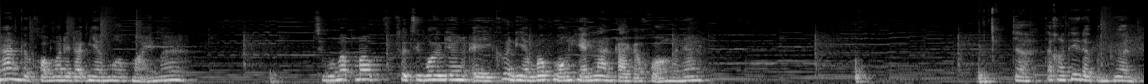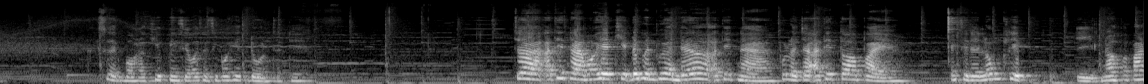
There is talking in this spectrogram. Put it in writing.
งานกับของมาได้รับอหยังมอบหมายมากสิบ่มามาสุดสิบ่เลี้ยงเอ้ขึ้นเอียงบ่ห่วงเห็นร่างกายกับของอะนะจ้ะแต่ครั้งที่ได้เพื่อนๆ เสือบอกแล้วคลิปนี้สิว่าเสิร์ชสิบ่เฮ็ดโดนจัดเด้จ้ะอาทิตย์หน้าบ่เฮ็ดคลิปด้วยเพื่อนๆเด้ออาทิตย์หน้าพุ่นละจ้าอาทิตย์ต่อไปเอ็กซ์ได้ลงคลิปอีกเนาะประมาณ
